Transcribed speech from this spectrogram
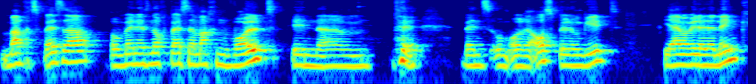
macht es besser. Und wenn ihr es noch besser machen wollt, ähm, wenn es um eure Ausbildung geht, hier einmal wieder der Link,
